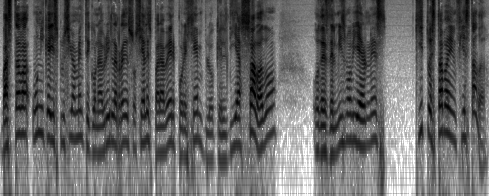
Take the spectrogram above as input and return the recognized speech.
Bastaba única y exclusivamente con abrir las redes sociales para ver, por ejemplo, que el día sábado o desde el mismo viernes, Quito estaba enfiestada.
